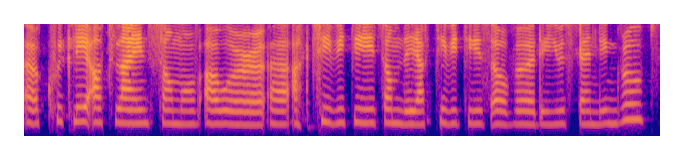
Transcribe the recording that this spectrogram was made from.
uh, quickly outline some of our uh, activities, some of the activities of uh, the youth standing groups,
